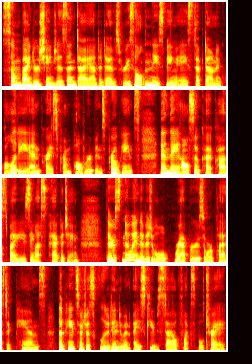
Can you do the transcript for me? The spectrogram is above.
Some binder changes and dye additives result in these being a step down in quality and price from Paul Rubens Pro paints, and they also cut cost by using less packaging. There's no individual wrappers or plastic pans. The paints are just glued into an ice cube style flexible tray.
